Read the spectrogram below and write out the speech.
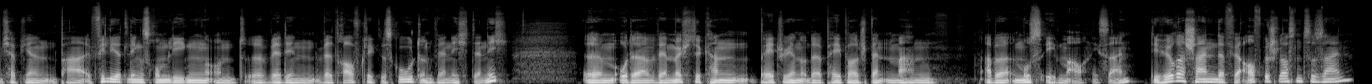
ich habe hier ein paar Affiliate-Links rumliegen und äh, wer den, wer draufklickt, ist gut und wer nicht, der nicht. Ähm, oder wer möchte, kann Patreon oder PayPal-Spenden machen, aber muss eben auch nicht sein. Die Hörer scheinen dafür aufgeschlossen zu sein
